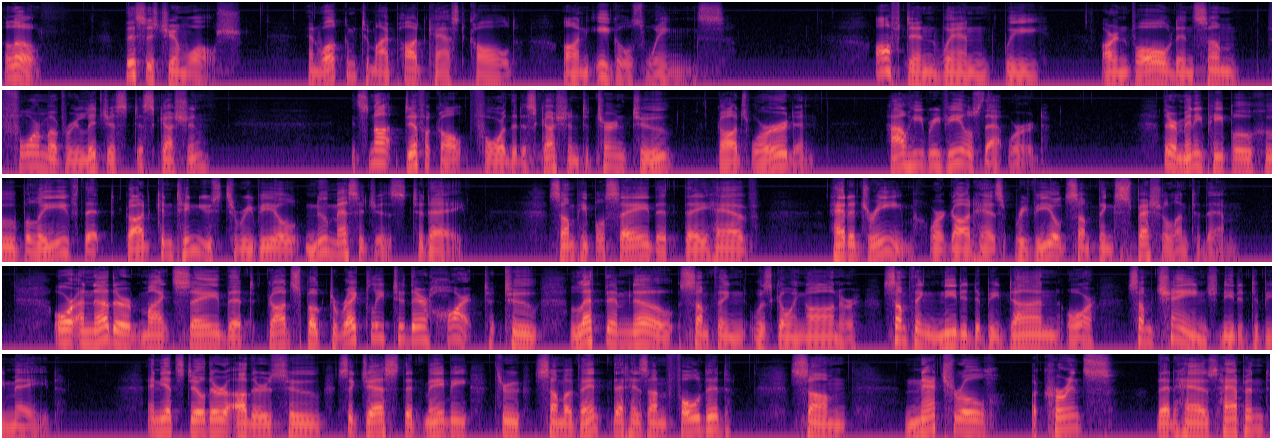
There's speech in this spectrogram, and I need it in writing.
Hello, this is Jim Walsh, and welcome to my podcast called On Eagle's Wings. Often, when we are involved in some form of religious discussion, it's not difficult for the discussion to turn to God's Word and how He reveals that Word. There are many people who believe that God continues to reveal new messages today. Some people say that they have had a dream where God has revealed something special unto them. Or another might say that God spoke directly to their heart to let them know something was going on or something needed to be done or some change needed to be made. And yet, still, there are others who suggest that maybe through some event that has unfolded, some natural occurrence that has happened,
